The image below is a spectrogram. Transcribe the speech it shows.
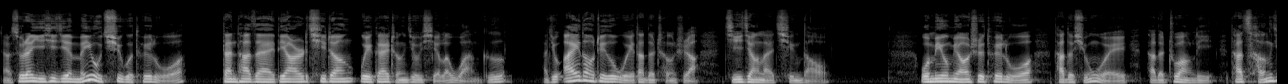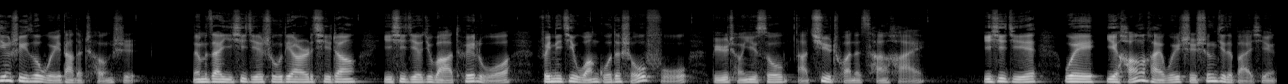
啊。虽然以西结没有去过推罗，但他在第二十七章为该城就写了挽歌啊，就哀悼这座伟大的城市啊即将来倾倒。我们有藐视推罗，它的雄伟，它的壮丽，它曾经是一座伟大的城市。那么，在以西结书第二十七章，以西结就把推罗，腓尼基王国的首府，比喻成一艘啊巨船的残骸。以西结为以航海维持生计的百姓，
